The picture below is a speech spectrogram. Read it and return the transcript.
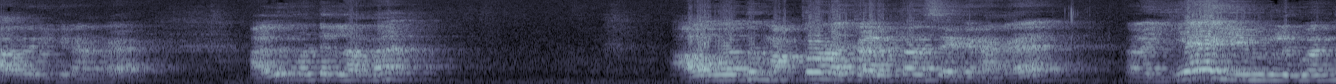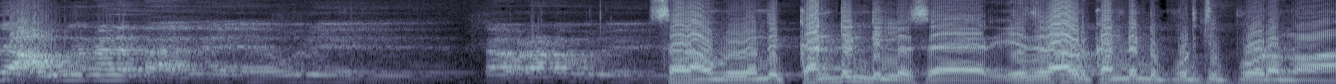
ஆதரிக்கிறாங்க. அது மட்டும் இல்லாம அவங்க வந்து மக்களோட கருத்தான் சேர்க்குறாங்க. ஏன் இவங்களுக்கு வந்து அவங்க மேல த- ஒரு தவறான ஒரு சார் அவங்களுக்கு வந்து கண்டென்ட் இல்லை சார். எதிராக ஒரு கண்டென்ட் பிடிச்சி போடணும்.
